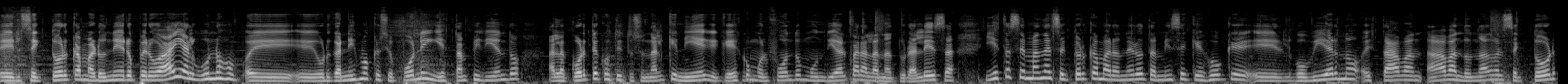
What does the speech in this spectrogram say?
el sector camaronero, pero hay algunos eh, eh, organismos que se oponen y están pidiendo a la Corte Constitucional que niegue, que es como el Fondo Mundial para la Naturaleza. Y esta semana el sector camaronero también se quejó que el gobierno estaba, ha abandonado el sector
